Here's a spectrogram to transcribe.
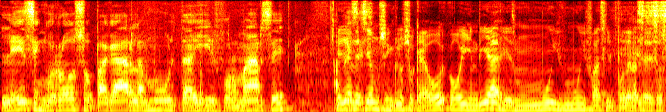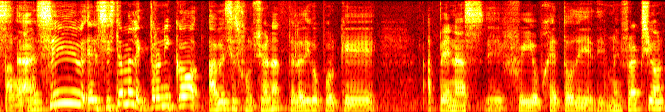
le es engorroso pagar la multa, ir, formarse. Que ya decíamos incluso que hoy, hoy, en día es muy, muy fácil poder hacer esos pagos. Ah, sí, el sistema electrónico a veces funciona, te lo digo porque apenas eh, fui objeto de, una infracción,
